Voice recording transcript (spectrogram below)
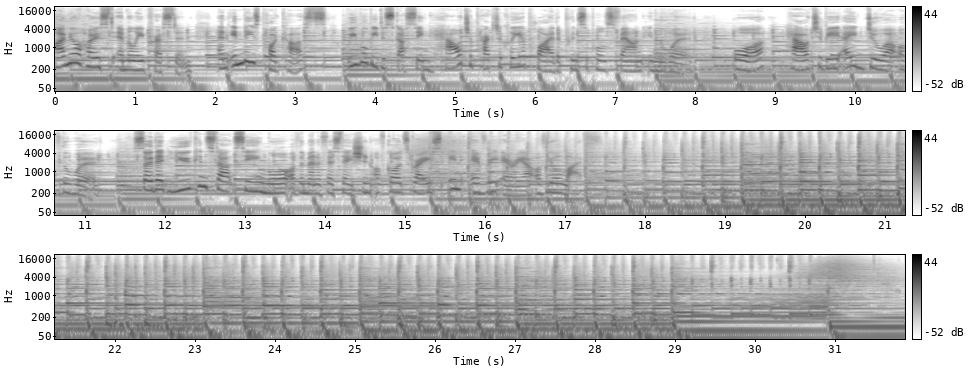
I'm your host, Emily Preston, and in these podcasts, we will be discussing how to practically apply the principles found in the Word or how to be a doer of the word, so that you can start seeing more of the manifestation of God's grace in every area of your life.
